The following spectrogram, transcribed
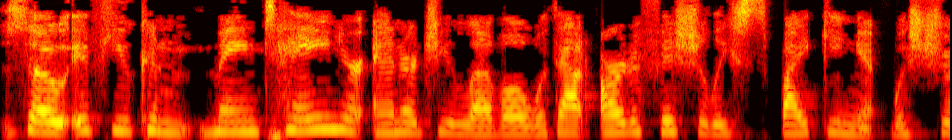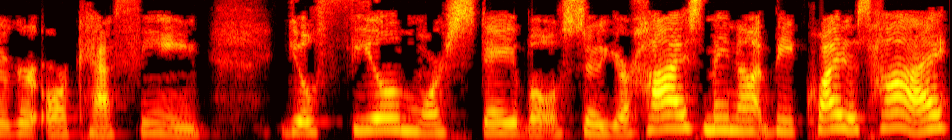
So if you can maintain your energy level without artificially spiking it with sugar or caffeine you'll feel more stable. So your highs may not be quite as high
